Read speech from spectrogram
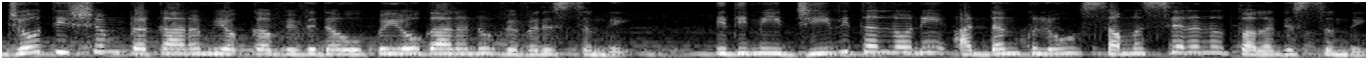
జ్యోతిష్యం ప్రకారం యొక్క వివిధ ఉపయోగాలను వివరిస్తుంది. ఇది మీ జీవితంలోని అడ్డంకులు సమస్యలను తొలగిస్తుంది.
